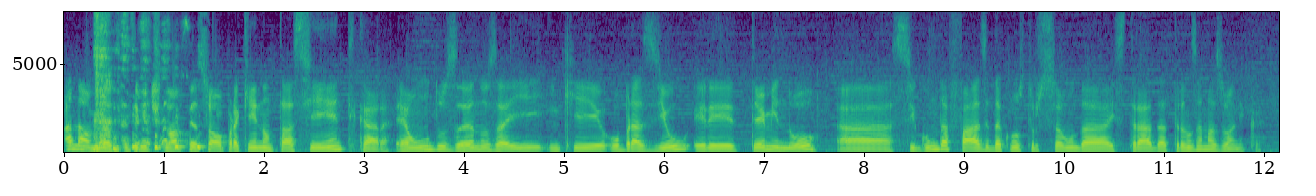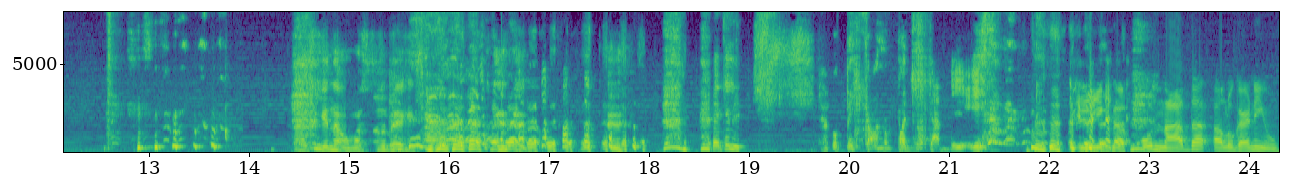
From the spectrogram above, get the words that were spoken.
Ah, não, 1929, pessoal, pra quem não tá ciente, cara, é um dos anos aí em que o Brasil, ele terminou a segunda fase da construção da estrada transamazônica. Acho que não, mas tudo bem. É aquele. O pessoal não pode saber. Que liga o nada a lugar nenhum.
